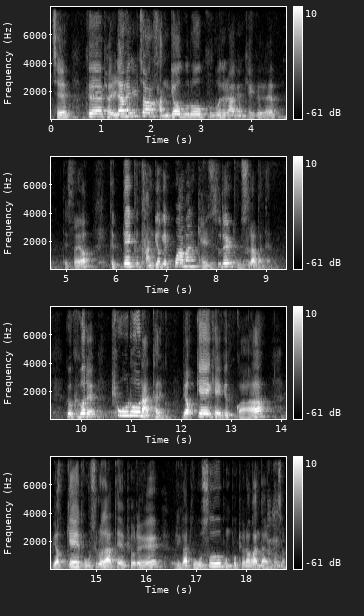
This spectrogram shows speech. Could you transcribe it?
즉, 그 별량을 일정한 간격으로 구분을 하면 계급 됐어요. 그때 그 간격에 포함한 개수를 도수라고 한다는 거예요. 그리고 그거를 표로 나타낸 거. 몇 개의 계급과 몇 개의 도수로 나타낸 표를 우리가 도수 분포표라고 한다는 거죠.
